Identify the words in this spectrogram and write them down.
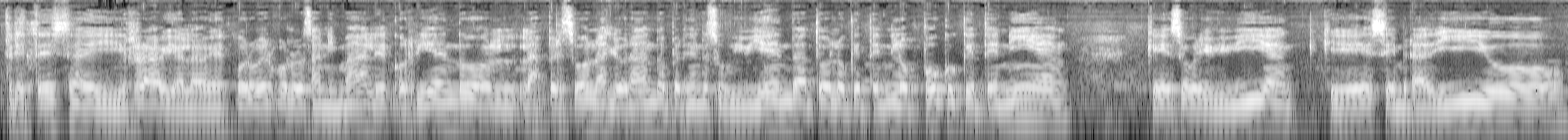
Tristeza y rabia a la vez por ver por los animales corriendo, las personas llorando, perdiendo su vivienda, todo lo que tenían, lo poco que tenían que sobrevivían, que es sembradío,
